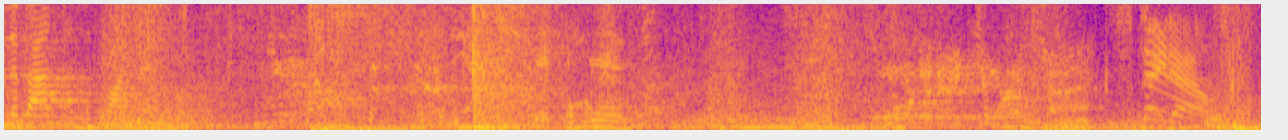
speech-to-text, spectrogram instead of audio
will abandon the finals. Stay down!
